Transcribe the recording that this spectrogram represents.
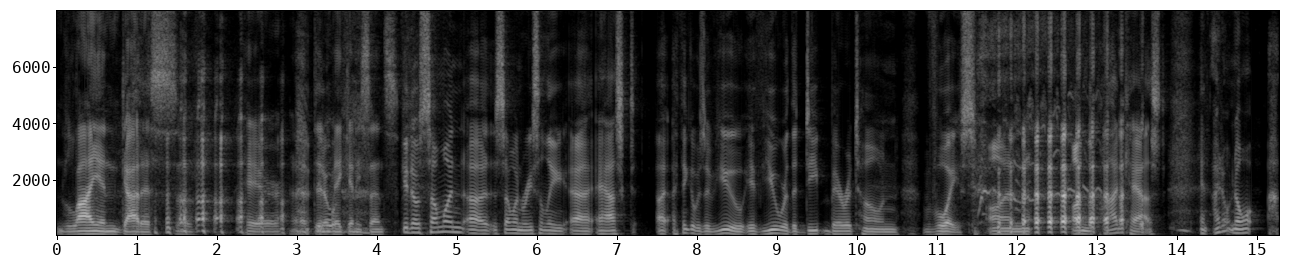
lion goddess of hair. That didn't you know, make any sense. You know, someone uh, someone recently uh, asked I, I think it was of you, if you were the deep baritone voice on on the podcast. And I don't know how,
